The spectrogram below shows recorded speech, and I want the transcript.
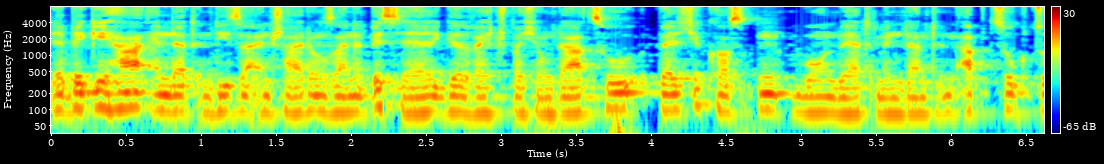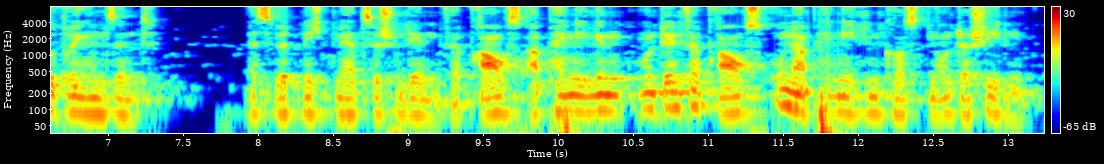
Der BgH ändert in dieser Entscheidung seine bisherige Rechtsprechung dazu, welche Kosten wohnwertmindernd in Abzug zu bringen sind. Es wird nicht mehr zwischen den verbrauchsabhängigen und den verbrauchsunabhängigen Kosten unterschieden.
